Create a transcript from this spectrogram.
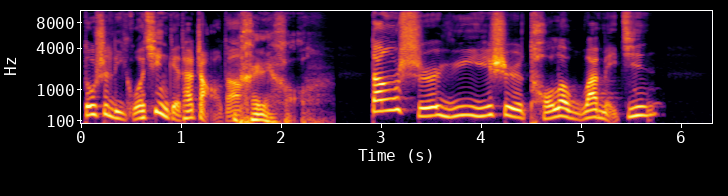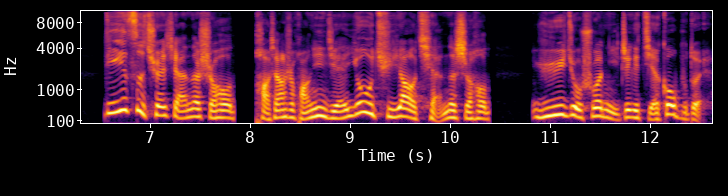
都是李国庆给他找的。嘿好，当时于怡是投了五万美金，第一次缺钱的时候，好像是黄俊杰又去要钱的时候，于就说你这个结构不对，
